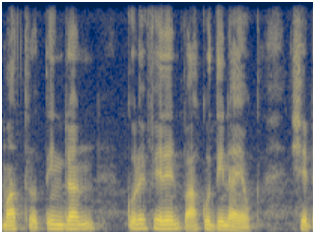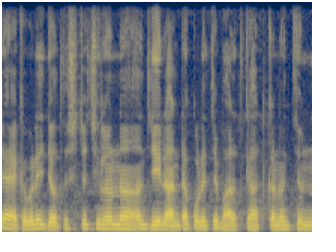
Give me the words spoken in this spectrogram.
মাত্র তিন রান করে ফেরেন পাক অধিনায়ক। সেটা একেবারেই যথেষ্ট ছিল না যে রানটা করেছে ভারতকে আটকানোর জন্য।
